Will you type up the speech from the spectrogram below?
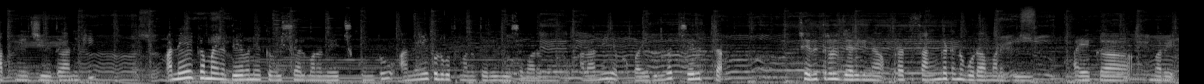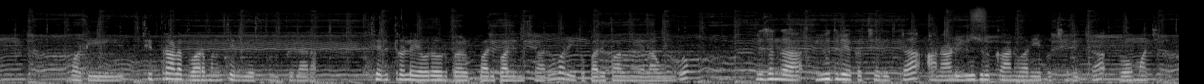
ఆత్మీయ జీవితానికి అనేకమైన దేవుని యొక్క విషయాలు మనం నేర్చుకుంటూ అనేకులకు మనం తెలియజేసేవారు ఉంటాం. అలానే ఈ యొక్క బైబిల్లో చరిత్ర చరిత్రలో జరిగిన ప్రతి సంఘటన కూడా మనకి ఆ యొక్క మరి వాటి చిత్రాల ద్వారా మనకు తెలియజేస్తుంది పిల్లారా చరిత్రలో ఎవరెవరు పరి- పరిపాలించారో వారి యొక్క పరిపాలన ఎలా ఉందో నిజంగా యూదుల యొక్క చరిత్ర ఆనాడు యూదులు కాని వారి యొక్క చరిత్ర రోమా చరిత్ర.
